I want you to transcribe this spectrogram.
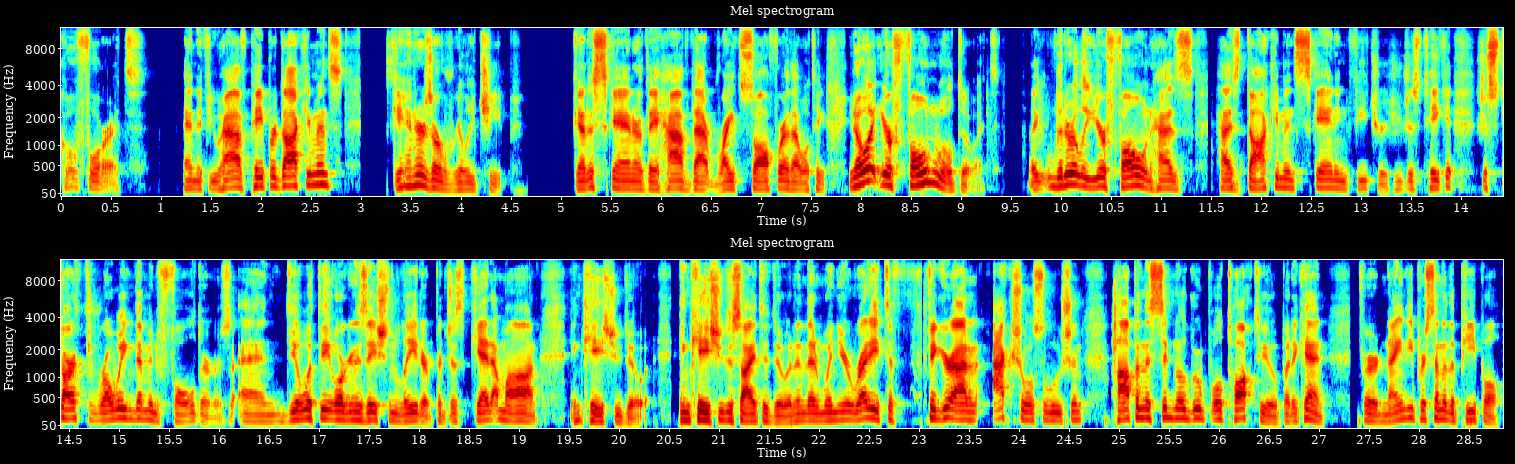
go for it. And if you have paper documents, scanners are really cheap get a scanner. They have that right software that will take. You know what? Your phone will do it. Like literally, your phone has has document scanning features. You just take it, just start throwing them in folders, and deal with the organization later. But just get them on in case you do it, in case you decide to do it, and then when you're ready to figure out an actual solution, hop in the Signal group. We'll talk to you. But again, for 90% of the people,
